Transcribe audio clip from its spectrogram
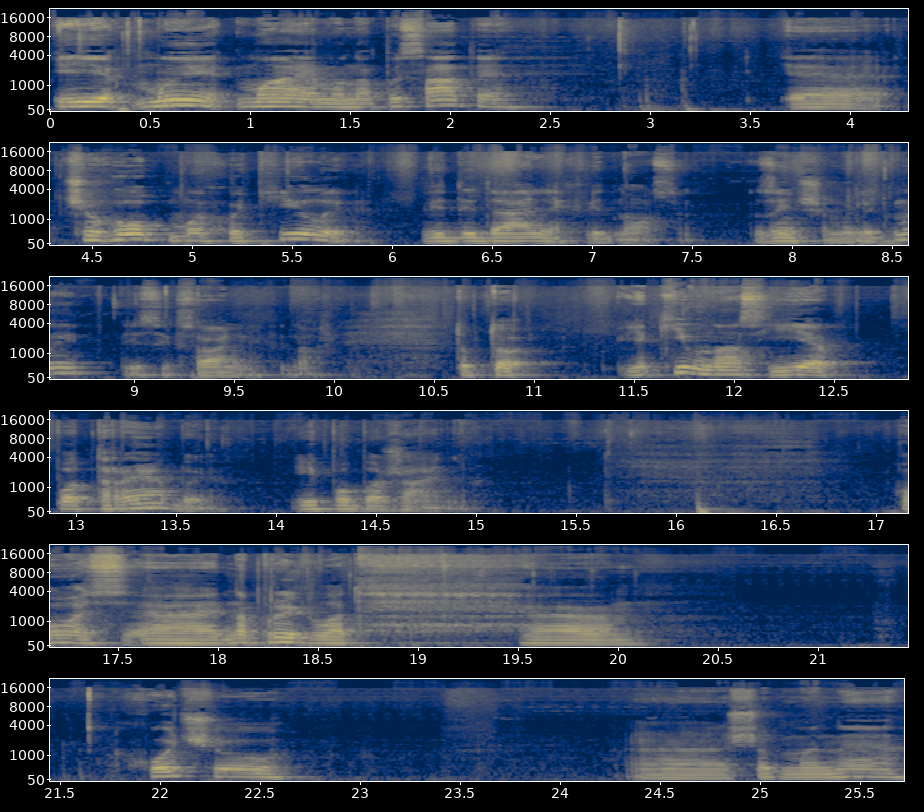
І ми маємо написати, е, чого б ми хотіли від ідеальних відносин з іншими людьми і сексуальних відносин. Тобто, які в нас є потреби і побажання. Ось, е, наприклад, е, хочу, е, щоб мене,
